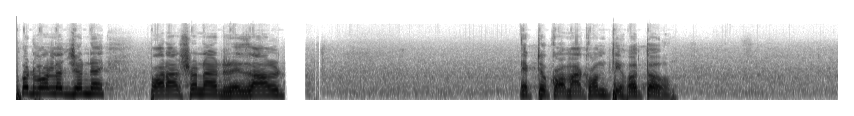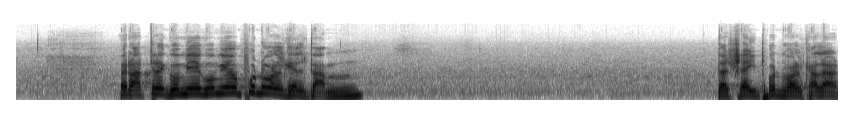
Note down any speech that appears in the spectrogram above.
ফুটবলের জন্যে পড়াশোনার রেজাল্ট একটু কমাকমতি হতো। রাত্রে ঘুমিয়ে ঘুমিয়েও ফুটবল খেলতাম। তা সেই ফুটবল খেলার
